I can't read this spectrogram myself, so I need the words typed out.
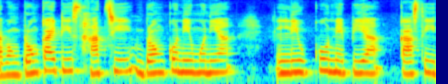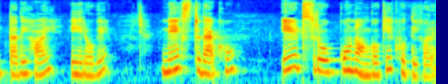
এবং ব্রঙ্কাইটিস, হাঁচি, ব্রঙ্কোনিউমোনিয়া, লিউকোনেপিয়া, কাশি ইত্যাদি হয় এই রোগে। নেক্সট দেখো, এইডস রোগ কোন অঙ্গকে ক্ষতি করে?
